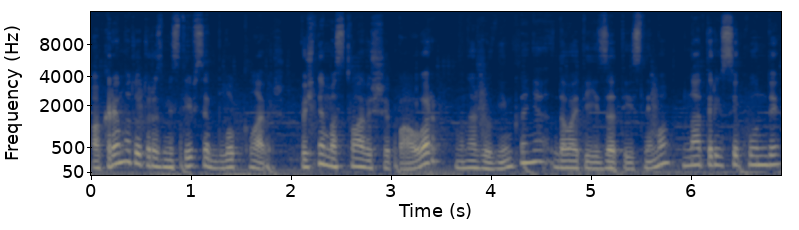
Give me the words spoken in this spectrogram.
Окремо тут розмістився блок клавіш. Почнемо з клавіші Power, вона ж увімкнення. Давайте її затиснемо на 3 секунди.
